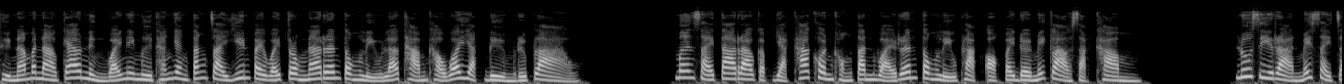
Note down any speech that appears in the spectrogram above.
ถือน้ำมะนาวแก้วหนึ่งไว้ในมือทั้งยังตั้งใจยื่นไปไว้ตรงหน้าเรื่นตรงหลิวแล้วถามเขาว่าอยากดื่มหรือเปล่า เมินสายตาราวกับอยากฆ่าคนของตันไหวเรื่นตรงหลิวผลักออกไปโดยไม่กล่าวสักคำลู่ซีรานไม่ใส่ใจ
